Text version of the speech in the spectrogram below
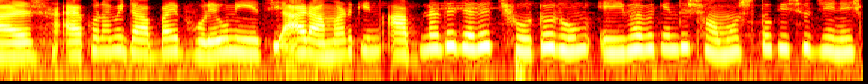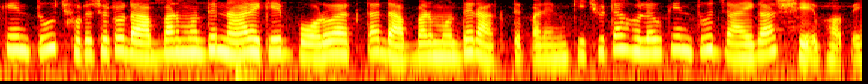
আর এখন আমি ডাব্বায় ভরেও নিয়েছি। আর আমার কিন্তু আপনাদের যাদের ছোট রুম এইভাবে কিন্তু সমস্ত কিছু জিনিস কিন্তু ছোট ছোট ডাব্বার মধ্যে না রেখে বড় একটা ডাব্বার মধ্যে রাখতে পারেন। কিছুটা হলেও কিন্তু জায়গা সেভ হবে।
